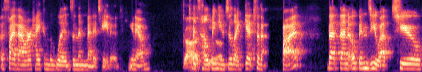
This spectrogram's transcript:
a five hour hike in the woods and then meditated, you know? Gotcha. It's helping you to like get to that spot that then opens you up to,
